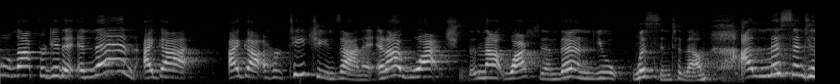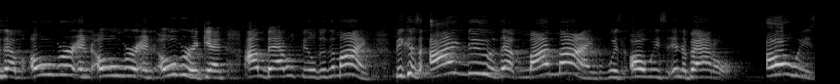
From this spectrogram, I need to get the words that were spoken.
will not forget it. And then I got I got her teachings on it and I watched, not watched them, then you listen to them. I listened to them over and over and over again on Battlefield of the Mind because I knew that my mind was always in a battle, always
